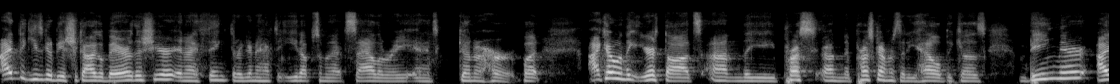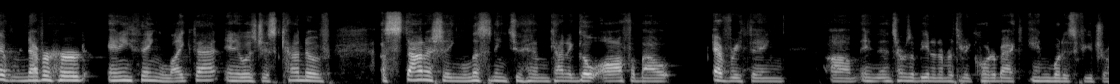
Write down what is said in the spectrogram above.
I think he's going to be a Chicago Bear this year, and I think they're going to have to eat up some of that salary, and it's going to hurt. But I kind of want to get your thoughts on the press on the press conference that he held because being there, I have never heard anything like that, and it was just kind of astonishing listening to him kind of go off about everything um, in, in terms of being a number three quarterback and what his future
